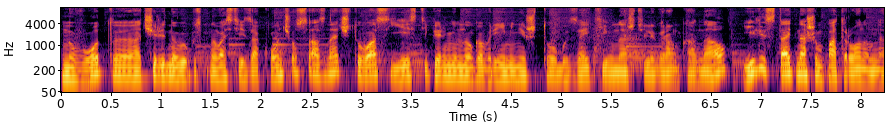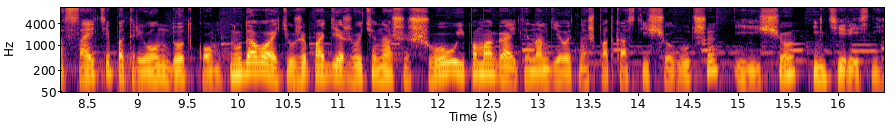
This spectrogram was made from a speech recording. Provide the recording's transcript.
Ну вот, э, очередной выпуск новостей закончился, а значит у вас есть теперь немного времени, чтобы зайти в наш телеграм-канал или стать нашим патроном на сайте patreon.com. Ну давайте уже поддерживайте наше шоу и помогайте нам делать наш подкаст еще лучше и еще интересней.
